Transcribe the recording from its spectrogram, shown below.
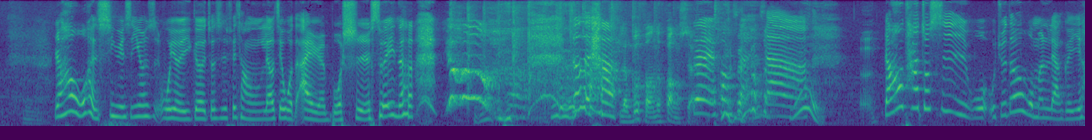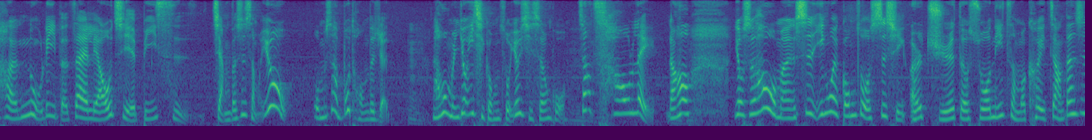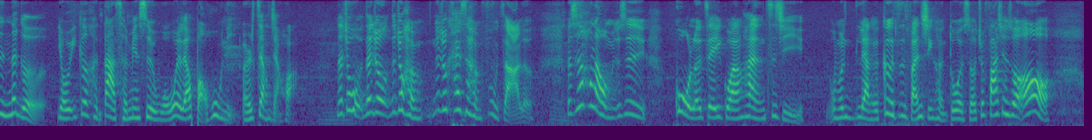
然后我很幸运，是因为是我有一个就是非常了解我的爱人博士，所以呢，就是啊冷不防的放闪。对放闪一下，嗯然后他就是我，我觉得我们两个也很努力的在了解彼此讲的是什么，因为我们是很不同的人，嗯然后我们又一起工作，又一起生活，这样超累。然后有时候我们是因为工作事情而觉得说你怎么可以这样，但是那个有一个很大层面是我为了要保护你而这样讲话，那就那就那就很那就开始很复杂了。可是后来我们就是过了这一关和自己，我们两个各自反省很多的时候，就发现说哦。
